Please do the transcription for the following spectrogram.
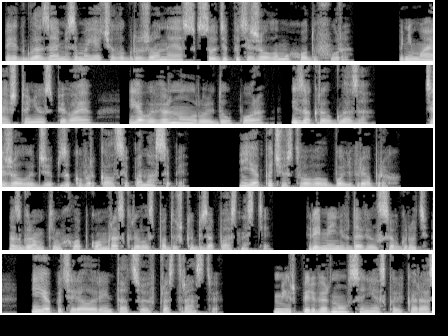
Перед глазами замаячила груженная, судя по тяжелому ходу фура. Понимая, что не успеваю, я вывернул руль до упора и закрыл глаза. Тяжелый джип закувыркался по насыпи. Я почувствовал боль в ребрах. С громким хлопком раскрылась подушка безопасности. Ремень вдавился в грудь, и я потерял ориентацию в пространстве. Мир перевернулся несколько раз,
